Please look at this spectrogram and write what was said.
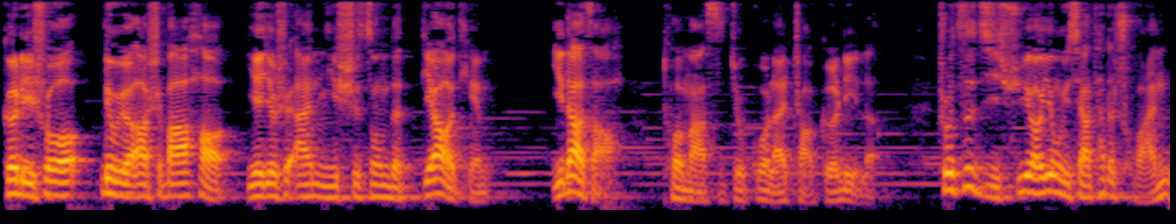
格里说：“六月二十八号，也就是安妮失踪的第二天，一大早，托马斯就过来找格里了，说自己需要用一下他的船。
